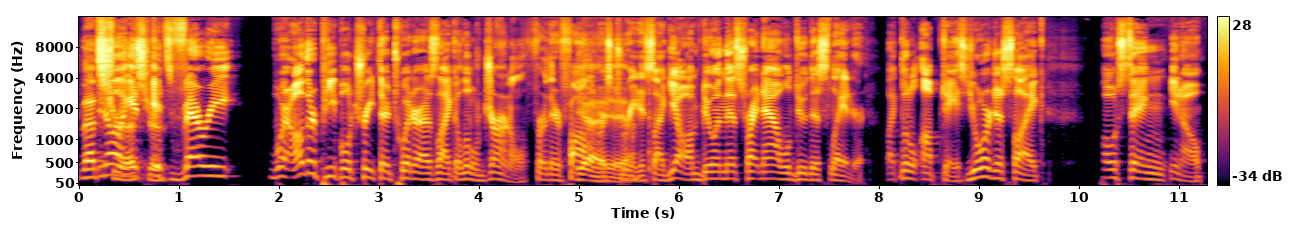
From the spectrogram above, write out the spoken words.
that's you know, true. like that's it's, true. it's very where other people treat their Twitter as like a little journal for their followers yeah, to yeah. read. It's like, yo, I'm doing this right now. We'll do this later. Like little updates. You're just like posting, you know,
